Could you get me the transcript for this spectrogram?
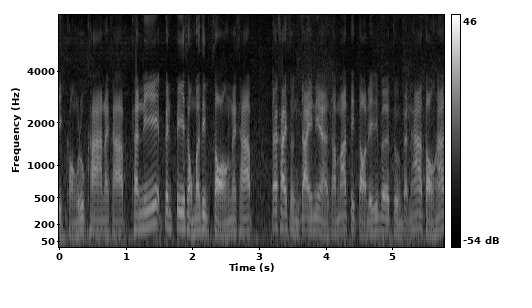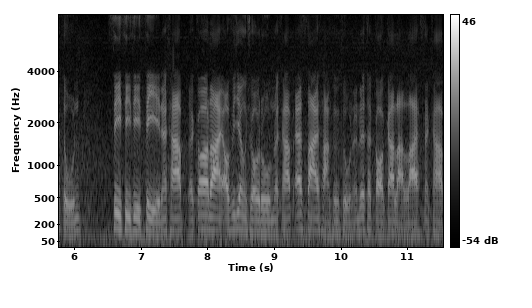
ดิตของลูกค้านะครับคันนี้เป็นปี 2012 นะครับถ้าใครสนใจเนี่ยสามารถติดต่อได้ที่เบอร์ 085250 4444 นะครับ แล้วก็รายออฟฟิเชียลของโชว์รูมนะครับแอสไซน์300อันเดอร์สกอร์การ์ลาไลฟ์นะครับ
